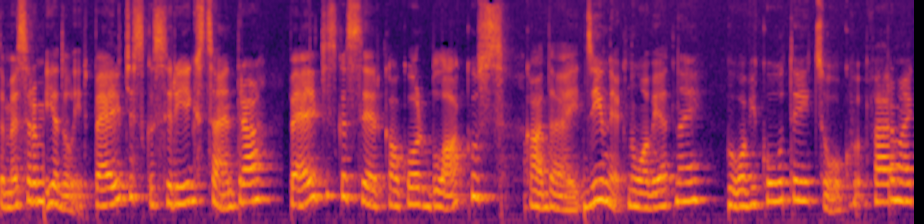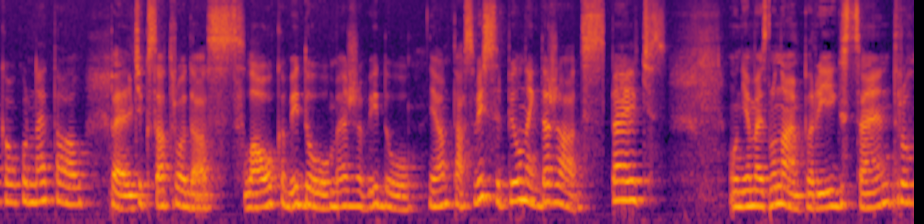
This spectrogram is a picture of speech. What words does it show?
Tad mēs varam iedalīt peļķes, kas ir Rīgas centrā, peļķes, kas ir kaut kur blakus kādai dzīvnieku novietnei, govju kūtī, cūku fermai kaut kur netālu, peļķi, kas atrodas lauka vidū, meža vidū. Ja? Tās viss ir pilnīgi dažādas peļķes. Un, ja mēs runājam par Rīgas centru,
